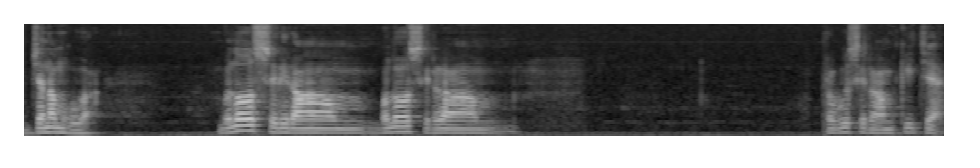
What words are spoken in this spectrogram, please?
जन्म हुआ। बोलो श्री राम, बोलो श्री राम। प्रभु श्री राम की जय।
